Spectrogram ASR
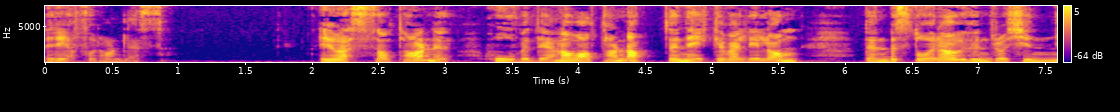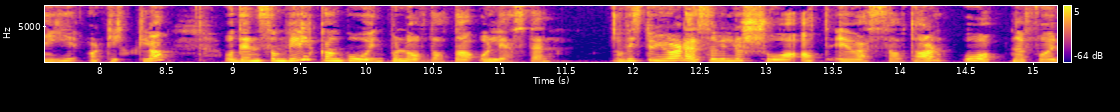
reforhandles. EØS-avtalen, eller hoveddelen av avtalen, da, den er ikke veldig lang. Den består av 129 artikler, og den som vil, kan gå inn på Lovdata og lese den. Og Hvis du gjør det, så vil du se at EØS-avtalen åpner for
